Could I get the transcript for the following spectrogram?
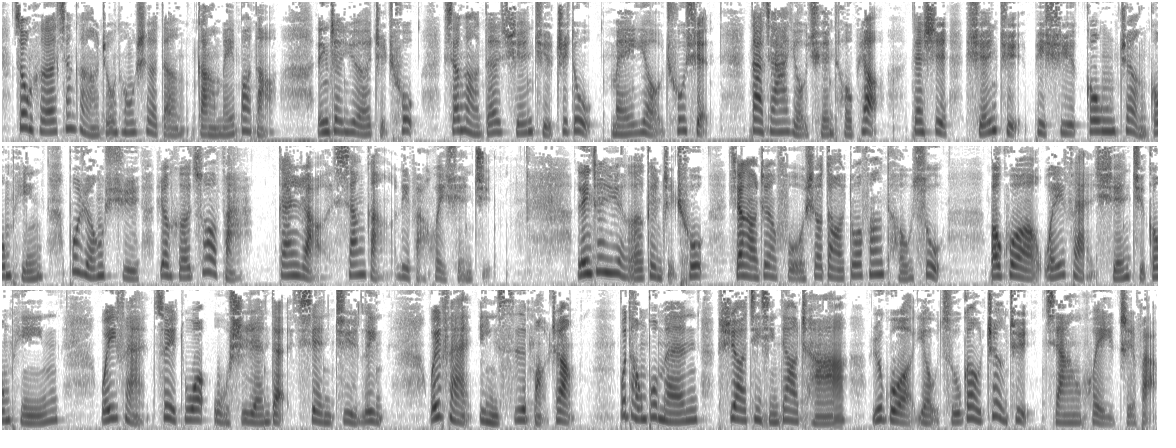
综合香港中通社等港媒报道，林郑月娥指出，香港的选举制度没有初选，大家有权投票，但是选举必须公正公平，不容许任何做法干扰香港立法会选举。林郑月娥更指出，香港政府受到多方投诉，包括违反选举公平、违反最多五十人的限聚令、违反隐私保障。不同部门需要进行调查，如果有足够证据，将会执法。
